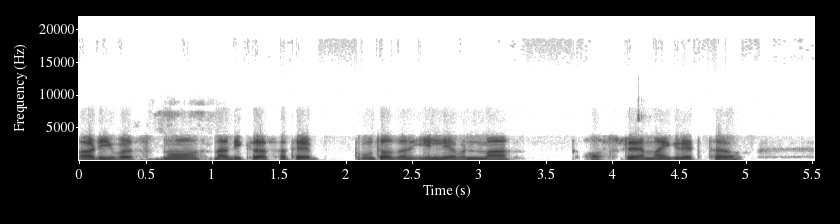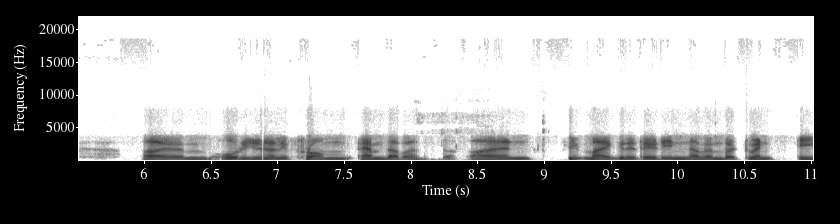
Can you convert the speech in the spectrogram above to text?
અઢી વર્ષનો ના દીકરા સાથે ટુ થાઉઝન્ડ ઇલેવનમાં ઓસ્ટ્રેલિયા માઇગ્રેટ થયો. I am originally from Ahmedabad and we migrated in November twenty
